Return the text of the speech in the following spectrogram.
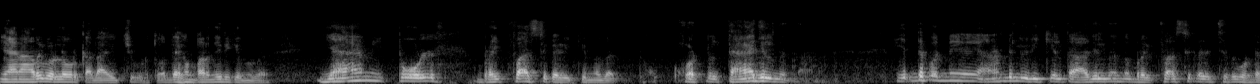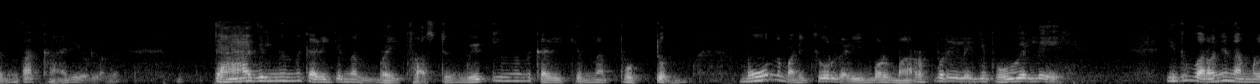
ഞാൻ അറിവുള്ളവർക്ക് അത് അയച്ചു കൊടുത്തു. അദ്ദേഹം പറഞ്ഞിരിക്കുന്നത് ഞാൻ ഇപ്പോൾ ബ്രേക്ക്ഫാസ്റ്റ് കഴിക്കുന്നത് ഹോട്ടൽ താജിൽ നിന്നാണ്. എന്റെ പൊന്നെ ആണ്ടിലൊരിക്കൽ താജിൽ നിന്ന് ബ്രേക്ക്ഫാസ്റ്റ് കഴിച്ചത് കൊണ്ട് എന്താ കാര്യമുള്ളത്? താജിൽ നിന്ന് കഴിക്കുന്ന ബ്രേക്ക്ഫാസ്റ്റും വീട്ടിൽ നിന്ന് കഴിക്കുന്ന പുട്ടും മൂന്ന് മണിക്കൂർ കഴിയുമ്പോൾ മറപ്പുരയിലേക്ക് പോവുകയല്ലേ? ഇത് പറഞ്ഞ് നമ്മൾ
